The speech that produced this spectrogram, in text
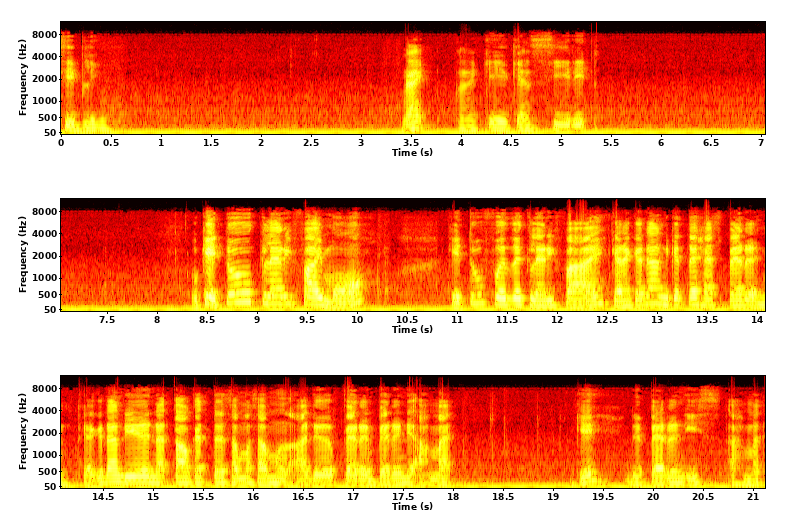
sibling, right? Okay, you can see it. Okay, to clarify more, okay, to further clarify, kadang-kadang dia kata has parent. Kadang-kadang dia nak tahu kata sama-sama ada parent. Parent dia Ahmad. Okay, the parent is Ahmad.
